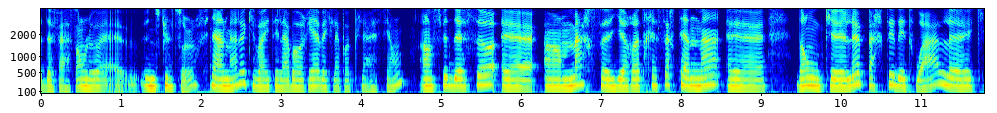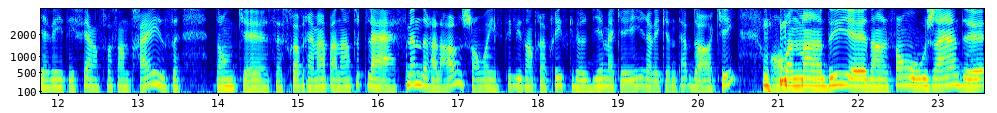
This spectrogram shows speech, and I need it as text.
de façon, là, une sculpture finalement, là, qui va être élaborée avec la population. Ensuite de ça, en mars, il y aura très certainement donc euh, le Party d'étoiles euh, qui avait été fait en 73. Donc, euh, ce sera vraiment pendant toute la semaine de relâche. On va inviter les entreprises qui veulent bien m'accueillir avec une table de hockey. On va demander, dans le fond, aux gens de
